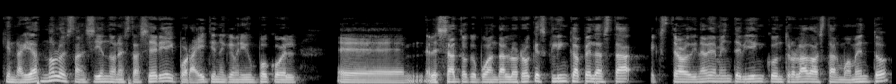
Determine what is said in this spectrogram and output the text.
que en realidad no lo están siendo en esta serie y por ahí tiene que venir un poco el, eh, el salto que puedan dar los Rockets. Clint Capella está extraordinariamente bien controlado hasta el momento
